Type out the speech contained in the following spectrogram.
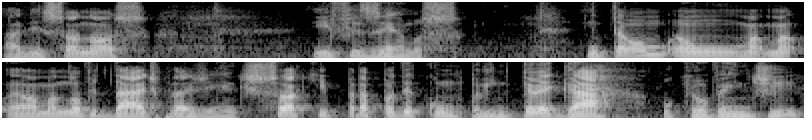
ali só nosso e fizemos. Então, é uma, é uma novidade para a gente. Só que para poder cumprir, entregar o que eu vendi,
